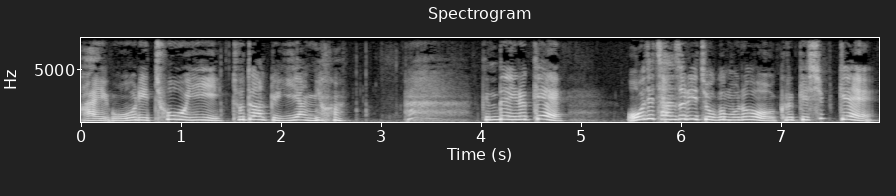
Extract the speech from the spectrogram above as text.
아이고, 우리 초2, 초등학교 2학년. 근데 이렇게 어제 잔소리 조금으로 그렇게 쉽게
